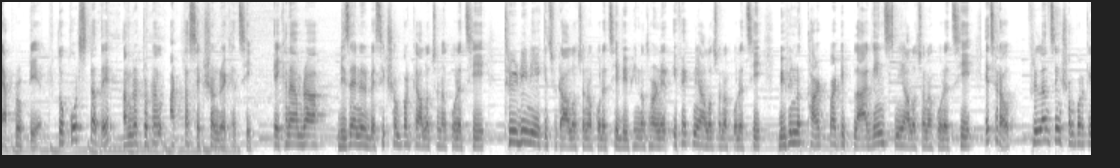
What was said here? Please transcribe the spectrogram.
অ্যাপ্রোপ্রিয়েট তো কোর্সটাতে আমরা টোটাল আটটা সেকশন রেখেছি। এখানে আমরা ডিজাইনের বেসিক সম্পর্কে আলোচনা করেছি থ্রি নিয়ে কিছুটা আলোচনা করেছি, বিভিন্ন ধরনের ইফেক্ট নিয়ে আলোচনা করেছি, বিভিন্ন থার্ড পার্টি প্লাগইনস নিয়ে আলোচনা করেছি। এছাড়াও ফ্রিল্যান্সিং সম্পর্কে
